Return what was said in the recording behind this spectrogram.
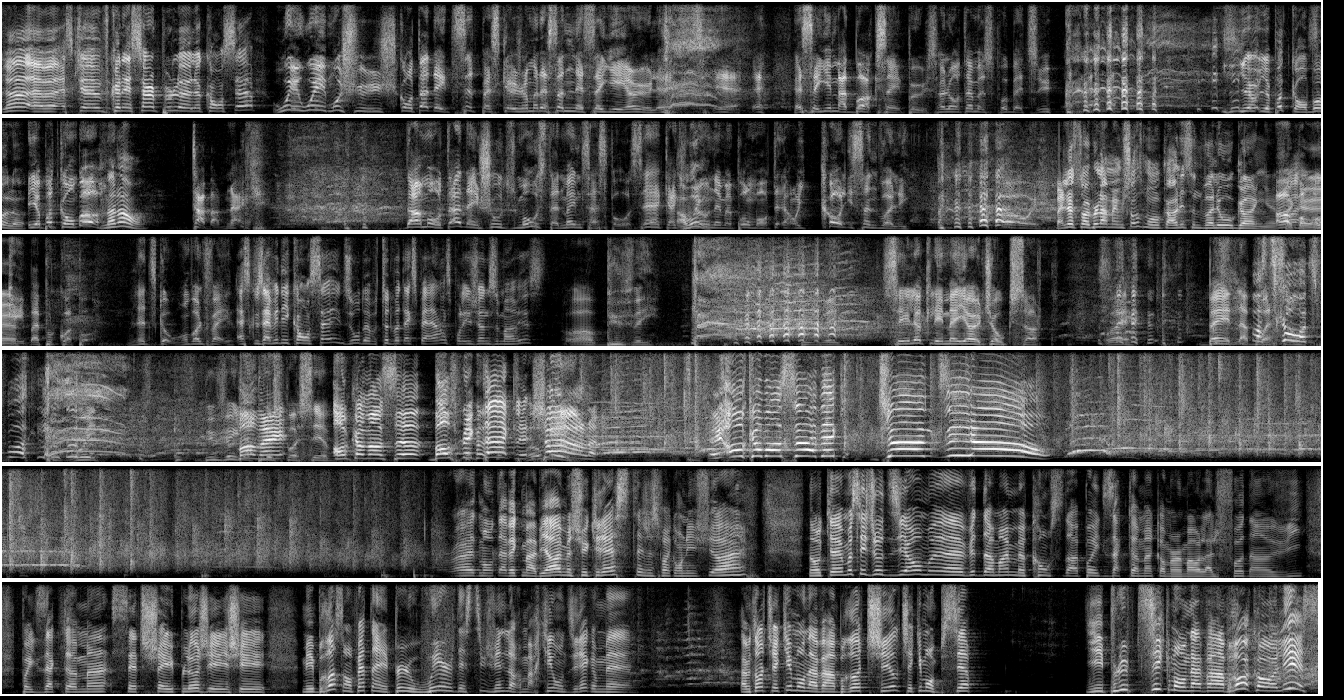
Là, euh, est-ce que vous connaissez un peu le, le concept? Oui, oui, moi, je suis- je suis content d'être ici parce que j'aimerais ça en essayer un, là. Essayer ma boxe un peu. Ça fait longtemps que je me suis pas battu. Il n'y a, il y a pas de combat, là. Il y a pas de combat? Non, non. Tabarnak! Dans mon temps, dans les shows d'humour, c'était de même que ça se passait. Quand Ah oui? on n'aimait pas, on montait, on y collissait une volée. ah oui. Ben là, c'est un peu la même chose, mais on calisse une volée au gagne. Ah Fait bon, que, OK, ben pourquoi pas. Let's go, on va le faire. Est-ce que vous avez des conseils du haut de toute votre expérience pour les jeunes humoristes? Oh, buvez. buvez. C'est là que les meilleurs jokes sortent. Ouais. Ben de la Oh, c'est boisson. qu'on dit pas! Oui. Buvez Bon, le ben, plus possible. On commence ça. Bon spectacle. Charles! Et on commence ça avec John Dio! Right, monte avec ma bière, Monsieur Crest. J'espère qu'on est fiers. Donc, euh, moi, c'est Joe Dion. Moi, euh, vite de même, me considère pas exactement comme un mâle alpha dans la vie. Pas exactement cette shape-là. Mes bras sont faits un peu weird. Je viens de le remarquer. On dirait comme. Euh... Admettons, checker mon avant-bras, chill. Checker mon bicep. Il est plus petit que mon avant-bras, Colis!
